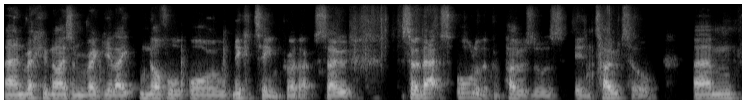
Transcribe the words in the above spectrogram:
and recognize and regulate novel oral nicotine products. So, so that's all of the proposals in total. Um,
